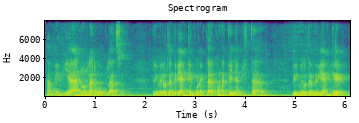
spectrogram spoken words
a mediano largo plazo. Primero tendrían que conectar con aquella amistad. Primero tendrían que,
